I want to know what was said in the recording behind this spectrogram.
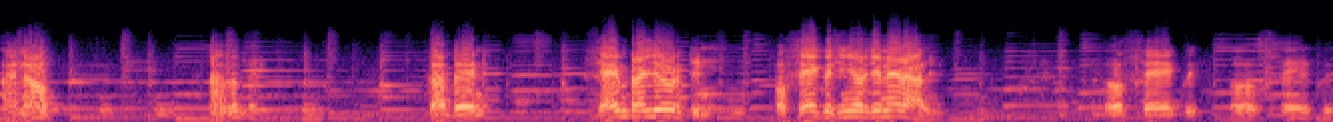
Ah no? Ah, va bene. Va bene. Sempre agli ordini. Ossequi, signor generale. Ossequi, ossequi.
